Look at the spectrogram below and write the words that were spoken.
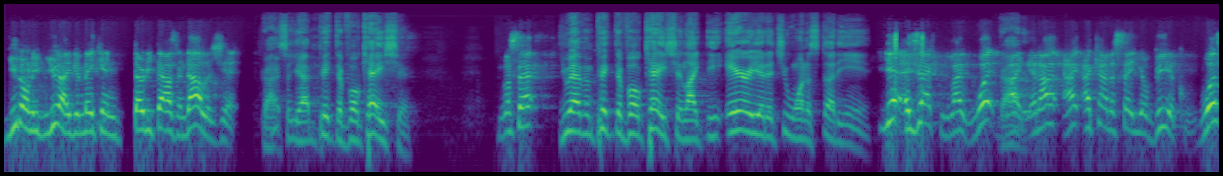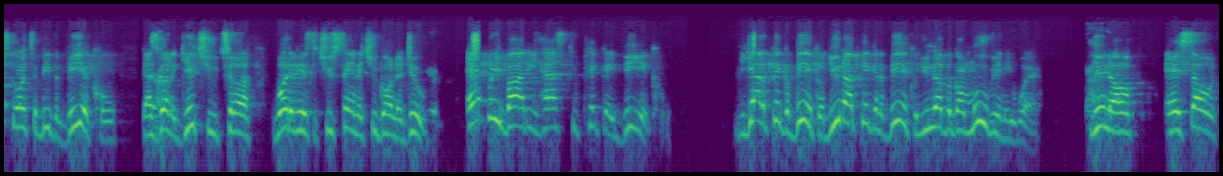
you don't even, you're not even making $30,000 yet. Right. So you haven't picked a vocation. What's that? You haven't picked a vocation, like the area that you want to study in. Yeah, exactly. Like what, Got like, it. and I, I, I kind of say your vehicle. What's going to be the vehicle that's right. going to get you to what it is that you're saying that you're going to do? Everybody has to pick a vehicle you got to pick a vehicle. If you're not picking a vehicle, you're never gonna move anywhere. Right. You know, and so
